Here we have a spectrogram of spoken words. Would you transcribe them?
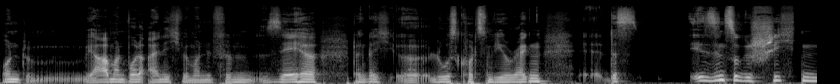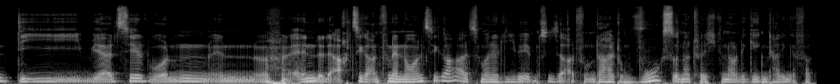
und ähm, ja, man wolle eigentlich, wenn man den Film sähe, dann gleich äh, loskotzen wie Reagan. Äh, das sind so Geschichten, die mir erzählt wurden in äh, Ende der 80er, Anfang der 90er, als meine Liebe eben zu dieser Art von Unterhaltung wuchs und natürlich genau den gegenteiligen Effekt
